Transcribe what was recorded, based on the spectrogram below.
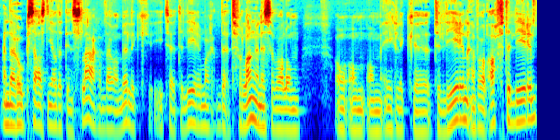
En daar ook zelfs niet altijd in slaag om daar onmiddellijk iets uit te leren. Maar het verlangen is er wel om, om, om, om eigenlijk te leren en vooral af te leren.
